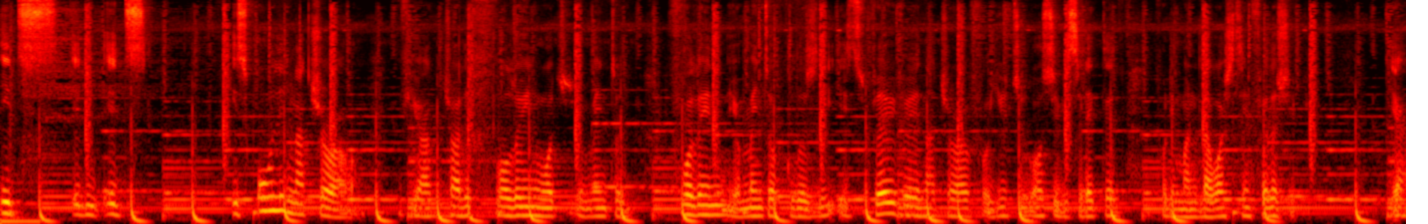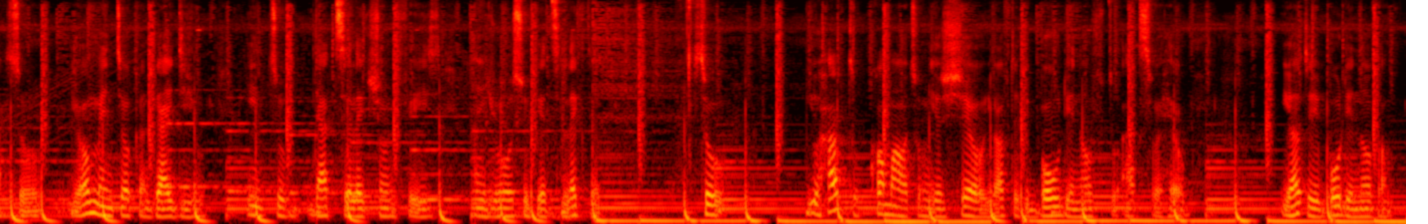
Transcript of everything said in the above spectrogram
it's it, it's it's only natural if you're actually following what your mentor following your mentor closely it's very very natural for you to also be selected for the mandela washington fellowship. Yeah so your mentor can guide you into that selection phase and you also get selected. So you have to come out from your shell. You have to be bold enough to ask for help. You have to be bold enough and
